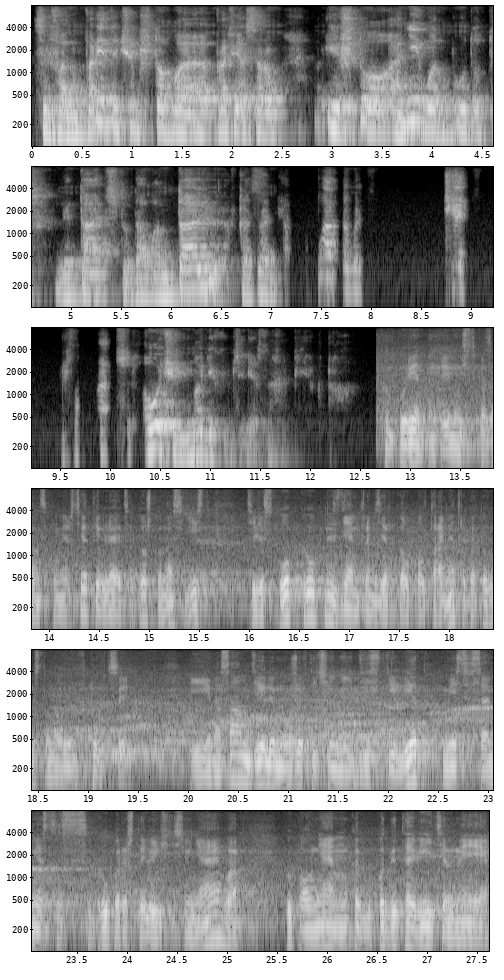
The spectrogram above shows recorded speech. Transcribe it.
с Ильфаном Фаридовичем, чтобы э, профессором, и что они вот будут летать туда, в Анталию, в Казани, обрабатывать, получать информацию о очень многих интересных объектах. Конкурентным преимуществом Казанского университета является то, что у нас есть телескоп крупный с диаметром зеркала полтора метра, который установлен в Турции. И на самом деле мы уже в течение 10 лет вместе совместно с группой Раштелевича Сюняева выполняем ну, как бы подготовительные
